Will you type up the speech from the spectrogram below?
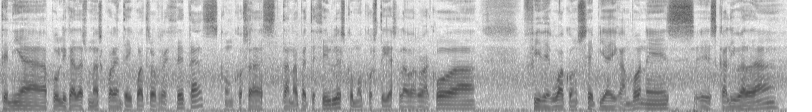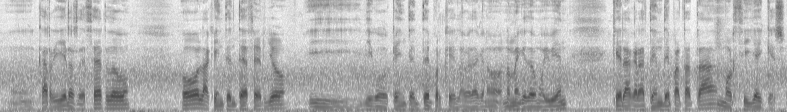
tenía publicadas unas 44 recetas con cosas tan apetecibles como costillas a la barbacoa fideuá con sepia y gambones escalivada eh, carrilleras de cerdo o la que intenté hacer yo y digo que intenté porque la verdad que no, me quedó muy bien que era gratén de patata, morcilla y queso.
